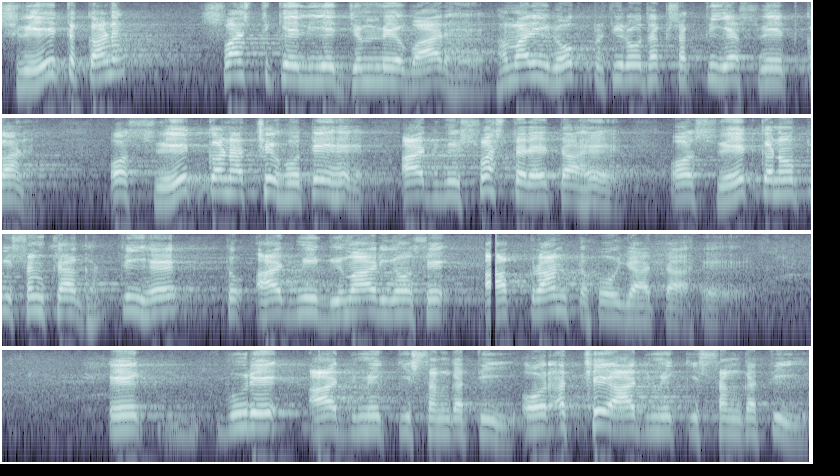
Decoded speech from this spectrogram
श्वेत कण स्वास्थ्य के लिए जिम्मेवार है। हमारी रोग प्रतिरोधक शक्ति है श्वेत कण। और श्वेत कण अच्छे होते हैं, आदमी स्वस्थ रहता है। और श्वेत कणों की संख्या घटती है तो आदमी बीमारियों से आक्रांत हो जाता है। एक बुरे आदमी की संगति और अच्छे आदमी की संगति।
